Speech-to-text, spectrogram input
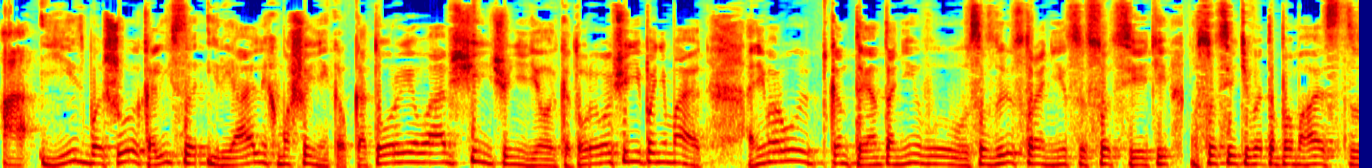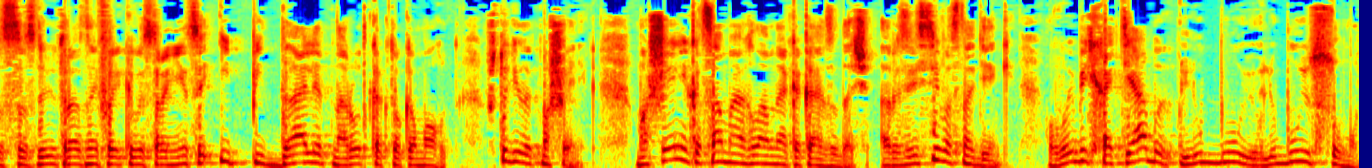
А есть большое количество и реальных мошенников, которые вообще ничего не делают, которые вообще не понимают. Они воруют контент, они создают страницы, соцсети. Соцсети в этом помогают, создают разные фейковые страницы и педалят народ как только могут. Что делает мошенник? Мошенника самая главная какая задача? Развести вас на деньги выбить хотя бы любую, любую сумму.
